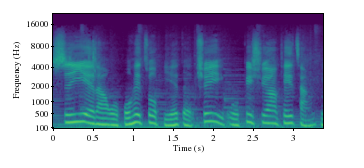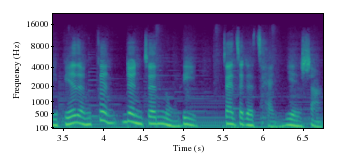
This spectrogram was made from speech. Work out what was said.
失业了，我不会做别的，所以我必须要非常比别人更认真努力在这个产业上。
